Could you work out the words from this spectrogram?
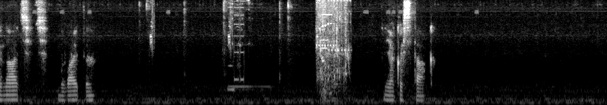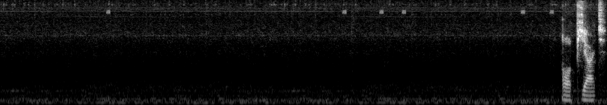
Тринадцять. Давайте. Якось так. О, п'ять.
